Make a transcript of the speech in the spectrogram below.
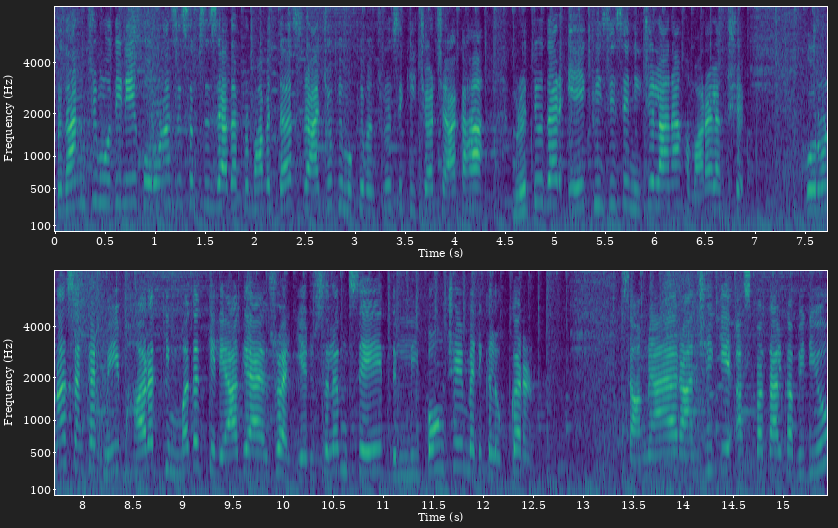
प्रधानमंत्री मोदी ने कोरोना से सबसे ज़्यादा प्रभावित 10 राज्यों के मुख्यमंत्रियों से की चर्चा, कहा, मृत्यु दर एक फ़ीसदी से नीचे लाना हमारा लक्ष्य। कोरोना संकट में भारत की मदद के लिए आ गया इसराइल यरूशलेम से दिल्ली पहुँचे मेडिकल उपकरण। सामने आया रांची के अस्पताल का वीडियो।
